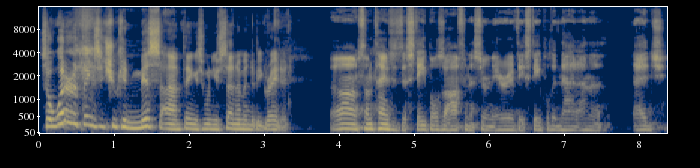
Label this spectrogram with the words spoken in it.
So, what are the things that you can miss on things when you send them in to be graded? um, sometimes it's the staples off in a certain area if they stapled it not on the edge.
